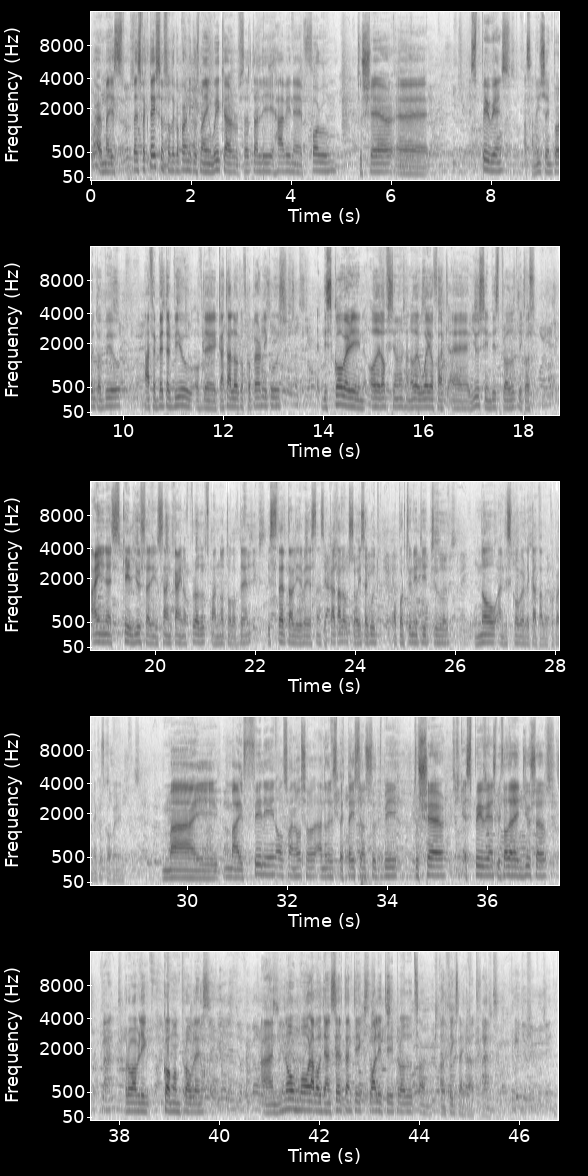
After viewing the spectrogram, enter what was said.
Well, my expectations of the Copernicus Marine Week are certainly having a forum to share uh, experience as an initial point of view, have a better view of the catalog of Copernicus, discovering other options, another way of uh, using this product because I'm a skilled user in some kind of products, but not all of them. It's certainly a very extensive catalog, so it's a good opportunity to know and discover the catalog Copernicus covering. My, my feeling also and also another expectation should be to share experience with other end users, probably common problems, and know more about the uncertainty, quality products and, and things like that.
